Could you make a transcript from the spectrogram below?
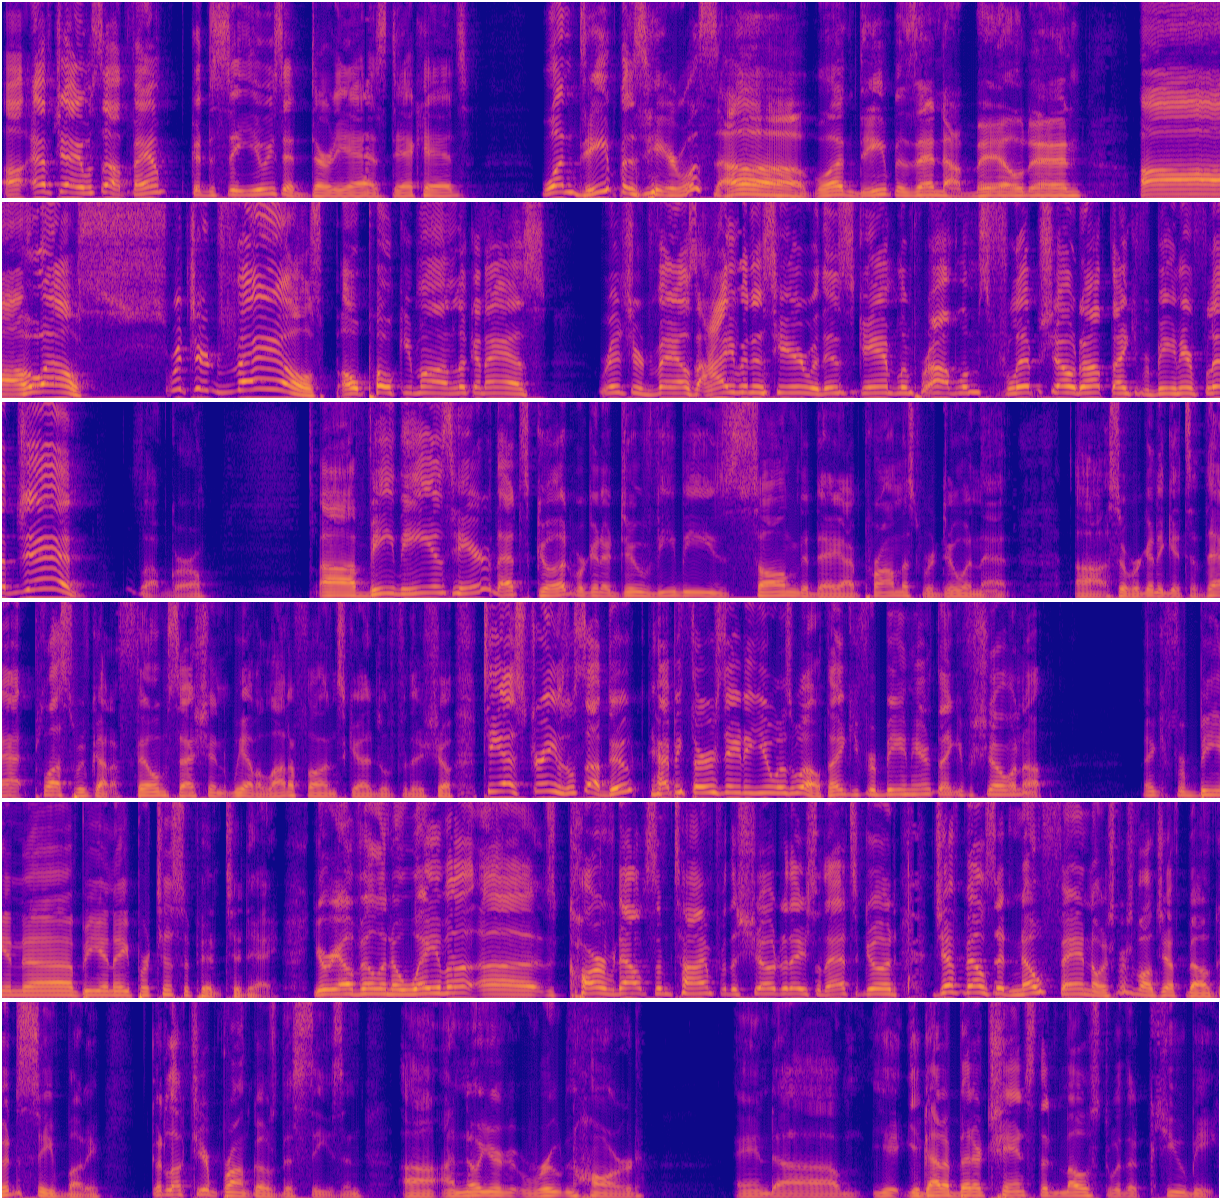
Uh, FJ, what's up, fam? Good to see you. He said, dirty ass dickheads. One Deep is here. What's up? One Deep is in the building. Uh, who else? Richard Vales. Oh, Pokemon looking ass. Richard Vales. Ivan is here with his gambling problems. Flip showed up. Thank you for being here, Flip. Jen. What's up, girl? Uh, VB is here. That's good. We're going to do VB's song today. I promised we're doing that. Uh, so we're going to get to that. Plus, we've got a film session. We have a lot of fun scheduled for this show. TS Streams, what's up, dude? Happy Thursday to you as well. Thank you for being here. Thank you for showing up. Thank you for being uh, being a participant today. Uriel Villanueva uh, carved out some time for the show today, so that's good. Jeff Bell said no fan noise. First of all, Jeff Bell, good to see you, buddy. Good luck to your Broncos this season. Uh, I know you're rooting hard, and um, you, you got a better chance than most with a QB.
